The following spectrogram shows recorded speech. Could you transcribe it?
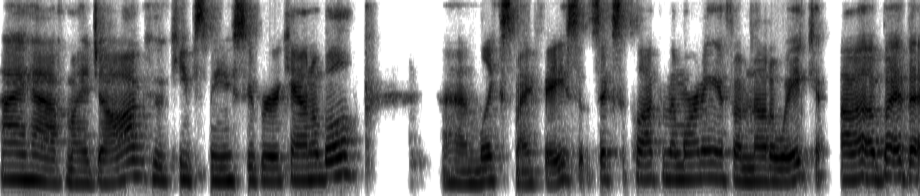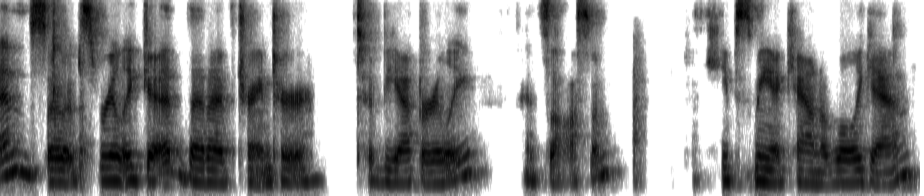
I have my dog who keeps me super accountable and licks my face at six o'clock in the morning if I'm not awake uh, by then. So it's really good that I've trained her to be up early. It's awesome. Keeps me accountable again.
